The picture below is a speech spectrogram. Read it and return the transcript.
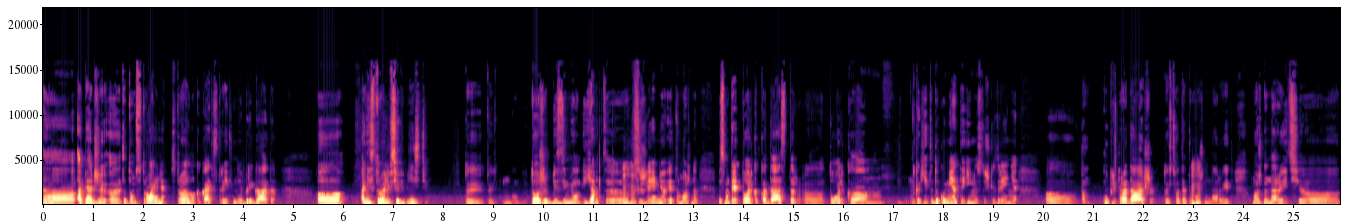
А, опять же, э, этот дом строили, строила какая-то строительная бригада. А, они строили все вместе. То, то есть, ну, тоже без имен. И я вот, uh-huh. к сожалению, это можно посмотреть только кадастр, только какие-то документы именно с точки зрения там, купли-продажи. То есть вот это mm-hmm. можно нарыть. Можно нарыть, э,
